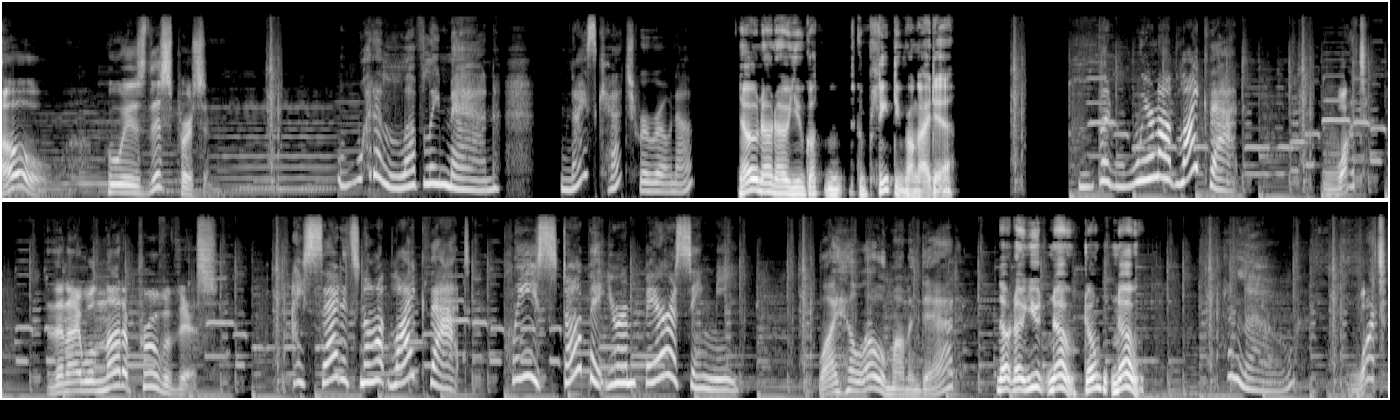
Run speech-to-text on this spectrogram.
Oh, who is this person? What a lovely man. Nice catch, Rorona. No, no, no, you've got the completely wrong idea. But we're not like that. What? Then I will not approve of this. I said it's not like that. Please stop it. You're embarrassing me. Why, hello, Mom and Dad. No, no, you, no, don't, no. Hello. What?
